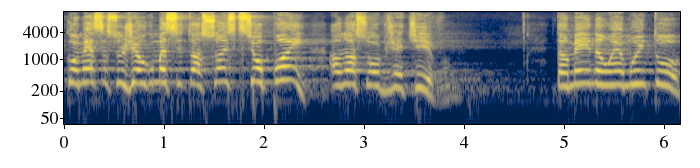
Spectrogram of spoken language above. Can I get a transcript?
começa a surgir algumas situações que se opõem ao nosso objetivo. Também não é muito,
